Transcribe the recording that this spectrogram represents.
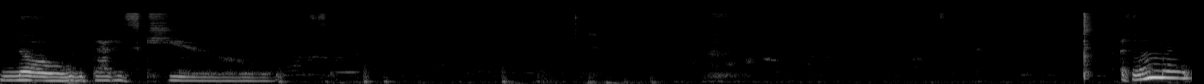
No, that is cute. I think I might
